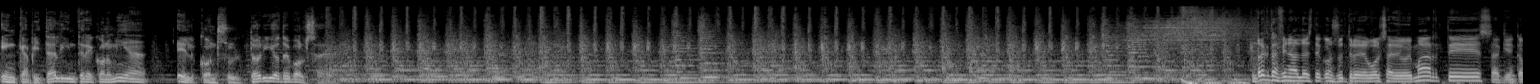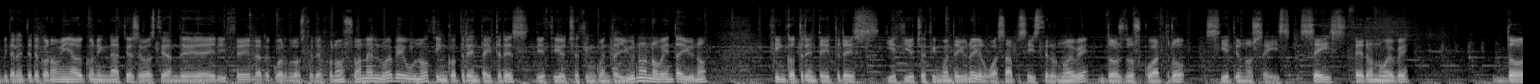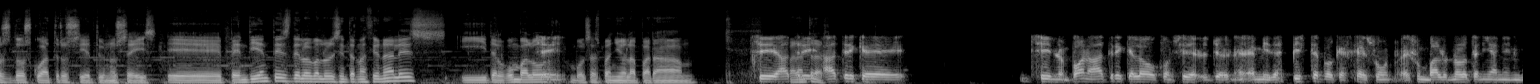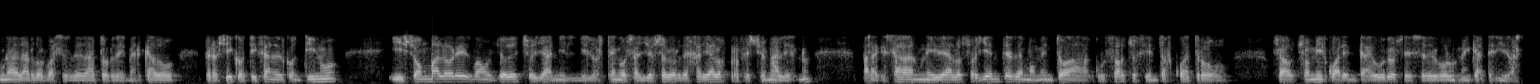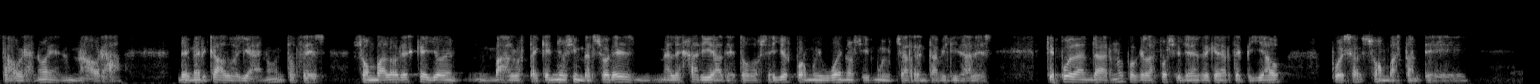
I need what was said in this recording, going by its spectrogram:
En Capital Intereconomía, el consultorio de bolsa. Recta final de este consultorio de bolsa de hoy martes, aquí en Capital Intereconomía, hoy con Ignacio Sebastián de Erice. Le recuerdo los teléfonos, son el 91 533 1851 91 533 1851 y el WhatsApp 609 224 716 609 224 716. Eh, pendientes de los valores internacionales y de algún valor bolsa española para Sí, Atri que Sí, bueno, Atri que lo considero yo, en mi despiste porque es que es un, es un valor, no lo tenía ni ninguna de las dos bases de datos de mercado, pero sí cotiza en el continuo y son valores, vamos, yo de hecho ya ni, ni los tengo, o sea, yo se los dejaría a los profesionales, ¿no? Para que se hagan una idea los oyentes, de momento ha cruzado 804, o sea, 8.040 euros es el volumen que ha tenido hasta ahora, ¿no? En una hora de mercado ya, ¿no? Entonces, son valores que yo a los pequeños inversores me alejaría de todos ellos por muy buenos y muchas rentabilidades que puedan dar, ¿no? Porque las posibilidades de quedarte pillado pues son bastante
